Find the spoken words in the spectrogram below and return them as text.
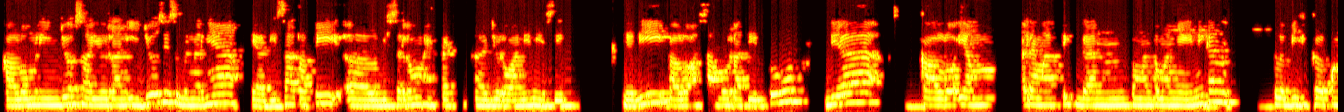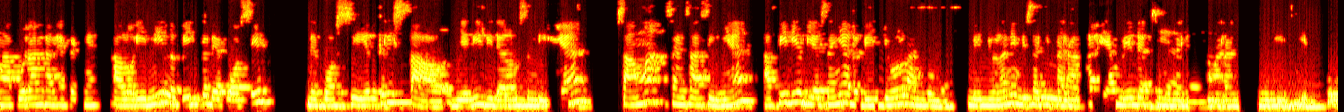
kalau melinjo sayuran hijau sih sebenarnya ya bisa, tapi uh, lebih serem efek uh, jeroan ini sih. Jadi kalau asam urat itu dia kalau yang rematik dan teman-temannya ini kan lebih ke pengapuran kan efeknya. Kalau ini lebih ke deposit, deposit kristal. Jadi di dalam sendinya sama sensasinya, tapi dia biasanya ada benjolan tuh, benjolan yang bisa kita raba yang beda sebenarnya sama sendi gitu.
